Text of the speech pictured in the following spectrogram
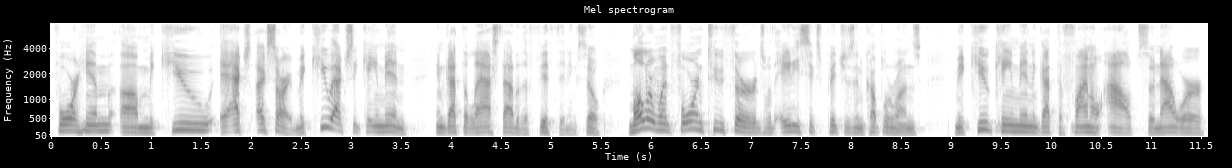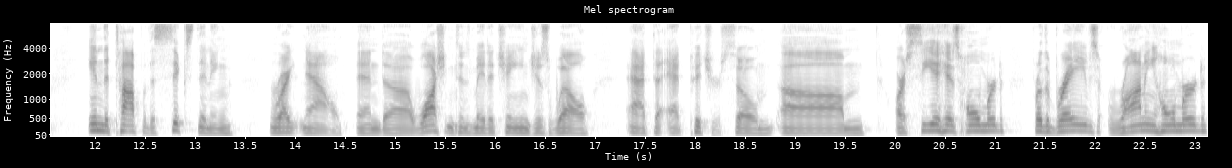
for him. Um, McHugh, actually, sorry, McHugh actually came in and got the last out of the fifth inning. So Muller went four and two thirds with 86 pitches and a couple of runs. McHugh came in and got the final out. So now we're in the top of the sixth inning right now, and uh, Washington's made a change as well at uh, at pitcher. So um, Arcia has homered for the Braves. Ronnie homered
